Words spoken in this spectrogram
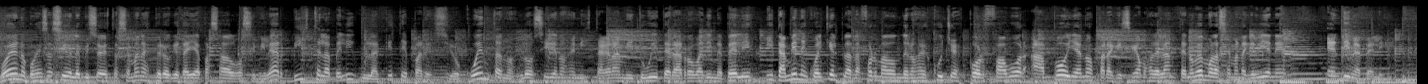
Bueno, pues ese ha sido el episodio de esta semana. Espero que te haya pasado algo similar. ¿Viste la película? ¿Qué te pareció? Cuéntanoslo. Síguenos en Instagram y Twitter, arroba dime peli. Y también en cualquier plataforma donde nos escuches. Por favor, apóyanos para que sigamos adelante. Nos vemos la semana que viene en Dime Peli.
